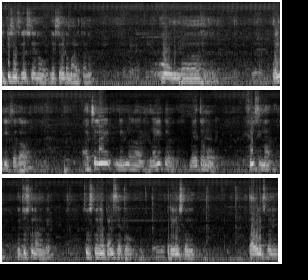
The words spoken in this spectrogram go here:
టెక్నీషియన్స్ గురించి నేను నెక్స్ట్ ఈవెంట్ మాట్లాడతాను. అండ్ uh, వెంకీ సార్ యాక్చువల్లీ నిన్న నైట్ మేము ఇద్దరము ఫుల్ సినిమా నేను చూసుకున్నామండి. చూసుకొని ఒక సేపు ప్రేమించుకొని తగిలించుకొని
